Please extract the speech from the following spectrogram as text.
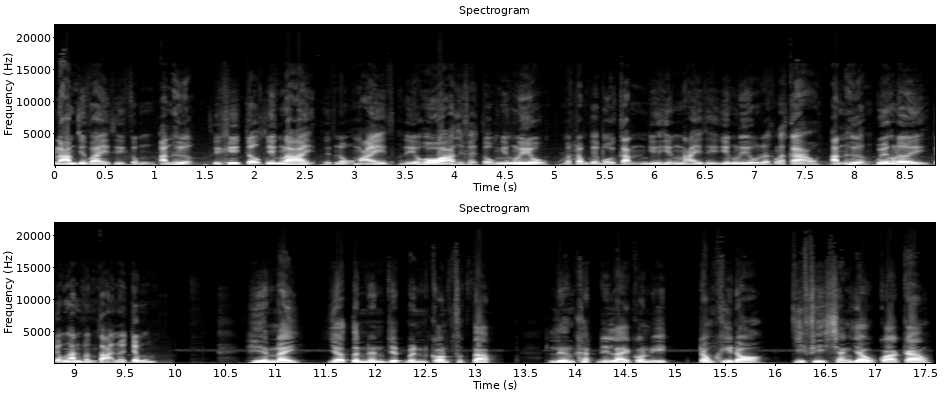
Làm như vậy thì cũng ảnh hưởng. Thì khi cho dừng lại, thì nổ máy điều hòa thì phải tốn nhiên liệu. Mà trong cái bối cảnh như hiện nay thì nhiên liệu rất là cao, ảnh hưởng quyền lợi cho ngành vận tải nói chung. Hiện nay do tình hình dịch bệnh còn phức tạp lượng khách đi lại còn ít. Trong khi đó chi phí xăng dầu quá cao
